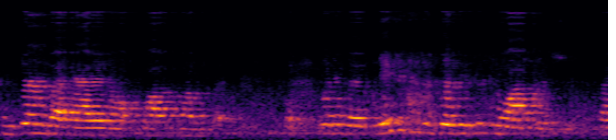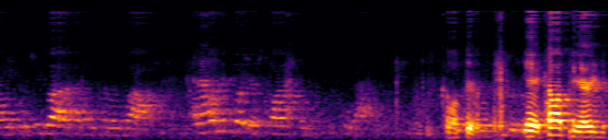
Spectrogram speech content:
concerns I had, I don't lot of them, but one of the major concerns was the epistemological issue, right, which you brought up, I think, really well. And I wonder what your response was to that. Come up here. Yeah, come up here.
